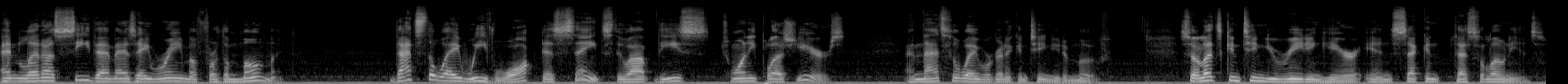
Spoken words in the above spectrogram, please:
and let us see them as a rhema for the moment. That's the way we've walked as saints throughout these 20 plus years. And that's the way we're going to continue to move. So let's continue reading here in Second Thessalonians.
